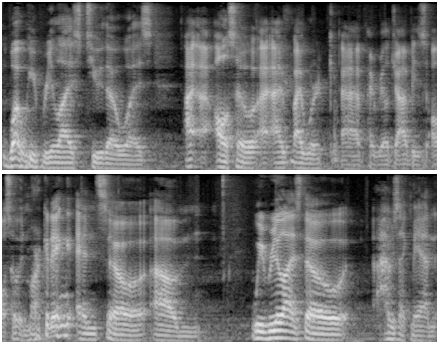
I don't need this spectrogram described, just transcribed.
what we realized too, though, was I, I also I, I- work. Uh, my real job is also in marketing, and so um, we realized though I was like, man,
